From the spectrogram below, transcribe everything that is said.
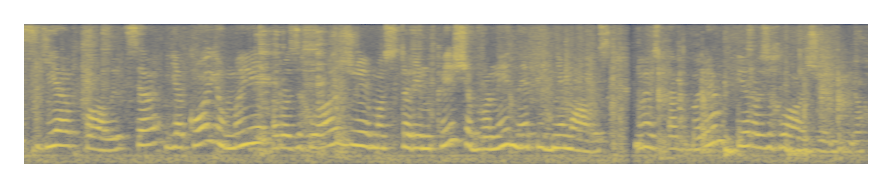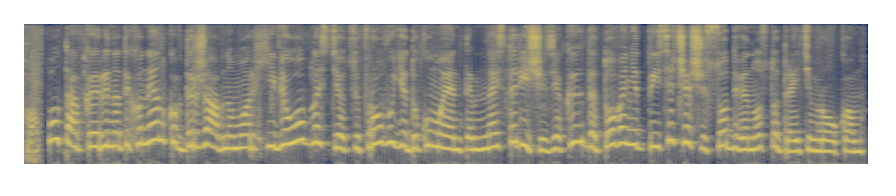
нас є палиця, якою ми розглажуємо сторінки, щоб вони не піднімались. Ми ось так беремо і розглажуємо його. Полтавка Ірина Тихоненко в Державному архіві області оцифровує документи, найстаріші з яких датовані 1693 роком.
